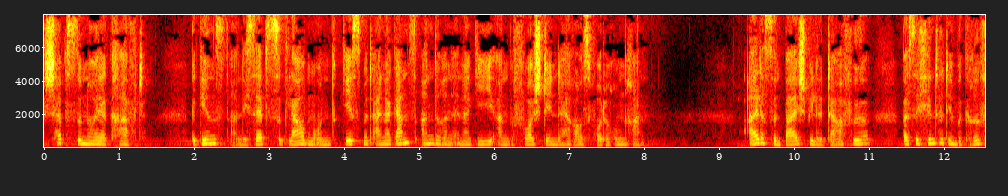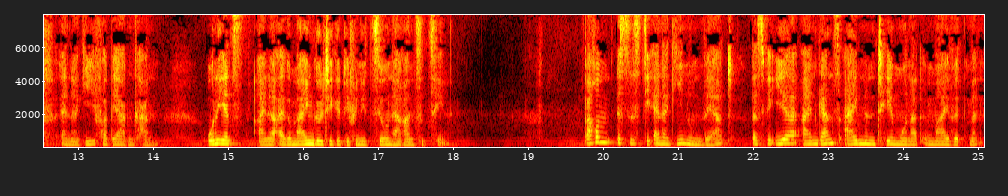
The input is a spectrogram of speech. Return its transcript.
schöpfst du neue Kraft, beginnst an dich selbst zu glauben und gehst mit einer ganz anderen Energie an bevorstehende Herausforderungen ran. All das sind Beispiele dafür, was sich hinter dem Begriff Energie verbergen kann, ohne jetzt eine allgemeingültige Definition heranzuziehen. Warum ist es die Energie nun wert, dass wir ihr einen ganz eigenen Themenmonat im Mai widmen,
